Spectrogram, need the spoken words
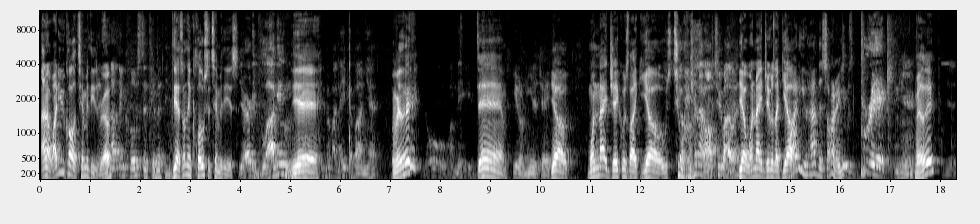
I know, why do you call it Timothy's, bro? Nothing close to Timothy's. Yeah, something close to Timothy's. You're already vlogging? Yeah. didn't put my makeup on yet. Really? No, I'm naked. Damn. You don't need it, Jake. Yo, one night Jake was like, yo, it was too Yo, can you turn that off too, by the way? Yo, one night Jake was like, yo. Why do you have this on? Are It was brick in here. Really? Yeah. Yo,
